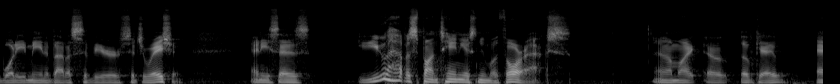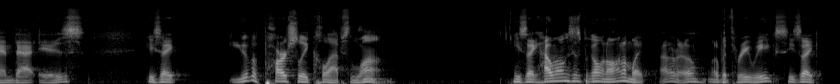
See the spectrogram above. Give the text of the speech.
what do you mean about a severe situation? And he says, You have a spontaneous pneumothorax. And I'm like, oh, Okay. And that is? He's like, You have a partially collapsed lung. He's like, How long has this been going on? I'm like, I don't know, over three weeks. He's like,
